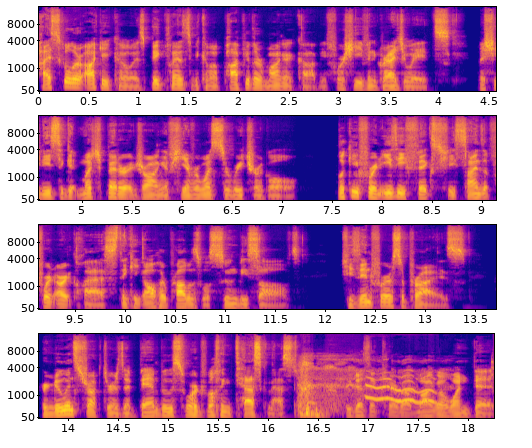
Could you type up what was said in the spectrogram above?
High schooler Akiko has big plans to become a popular mangaka before she even graduates, but she needs to get much better at drawing if she ever wants to reach her goal. Looking for an easy fix, she signs up for an art class, thinking all her problems will soon be solved. She's in for a surprise. Her new instructor is a bamboo sword wielding taskmaster who doesn't care about manga one bit.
